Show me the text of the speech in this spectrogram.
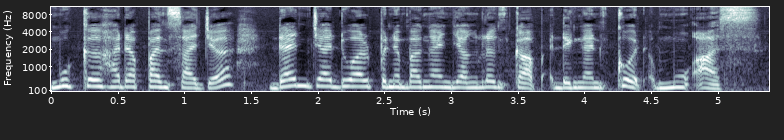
muka hadapan saja dan jadual penerbangan yang lengkap dengan kod MUAS.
